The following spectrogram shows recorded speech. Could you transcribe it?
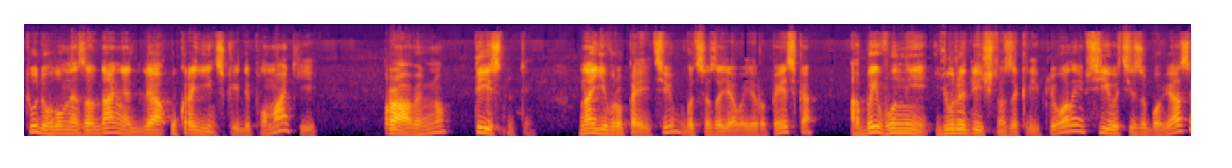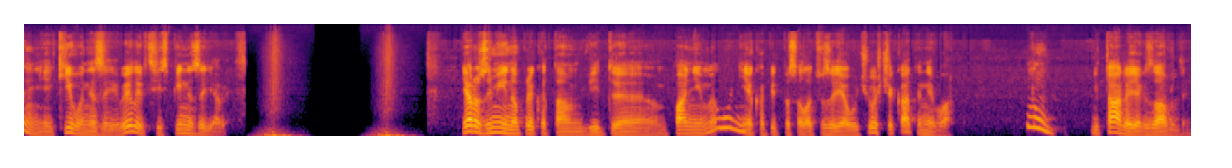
Тут головне завдання для української дипломатії правильно тиснути на європейців, бо це заява європейська, аби вони юридично закріплювали всі оці зобов'язання, які вони заявили в цій спільній заяві. Я розумію, наприклад, там від е, пані Мелоні, яка підписала цю заяву, чогось чекати не варто. Ну, Італія, як завжди.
